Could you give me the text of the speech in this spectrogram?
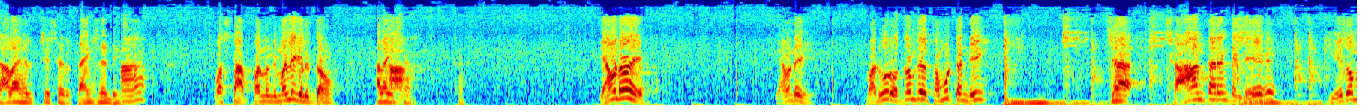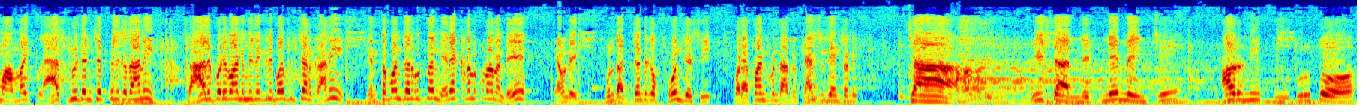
చాలా హెల్ప్ చేశారు. థ్యాంక్స్ అండి. ఆ, వస్తా. పని ఉంది మళ్ళీ కలుద్దాం. అలాగే ఆ. సార్. సార్. ఏమండో? వాడు రుద్రందేవి తమ్ముట్టండి అంటారేంటండి ఏదో మా అమ్మాయి క్లాస్మేట్ అని చెప్పింది కదా అని గాలిపడి వాడిని మీ దగ్గరికి పంపించాను కానీ ఎంత పని జరుగుతుందని నేను ఎక్కడ అనుకున్నానండి? ఏమండి ముందు అర్జెంటుగా ఫోన్ చేసి వాడి అపాయింట్మెంట్ ఆర్డర్ క్యాన్సిల్ చేయించండి. చా వీటన్నిటినీ మించి ఆడు నీ కూతురుతో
